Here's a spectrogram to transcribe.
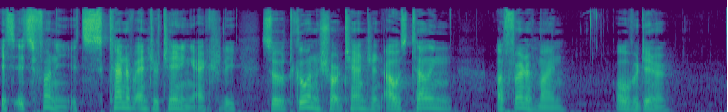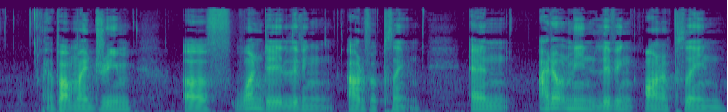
it's it's funny. It's kind of entertaining actually. So to go on a short tangent, I was telling a friend of mine over dinner about my dream of one day living out of a plane. And I don't mean living on a plane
